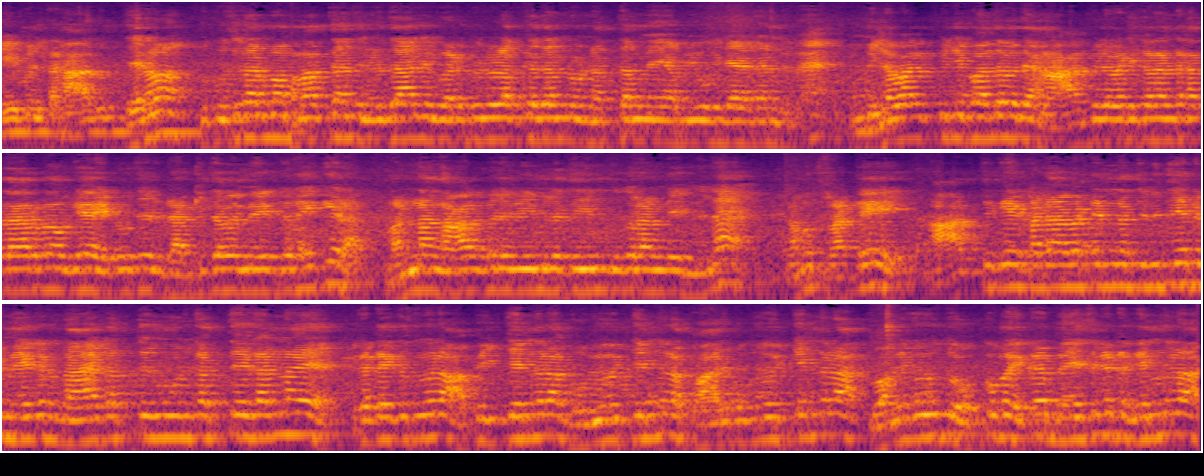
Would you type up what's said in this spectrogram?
ඒ මිලට හාලුත් දෙනවා. කුසකර්ම අමාත්‍යාංශ නිලධාරී වැඩ පිළිවෙලක් හදන්න ඕන නැත්නම් මේ අභියෝග ජය ගන්න බෑ. මිලවල් පිළිබඳව දැන් හාල් මිල වැඩි කරන්න කතා කරනවා ගියා ඊට උදේ ඩක්කි තමයි මේක කරේ කියලා. මම නම් හාල් මිල වී මිල තීන්දුව කරන්න ඉන්නේ නෑ නමුත් රටේ ආර්ථිකය කඩා වැටෙන්නේ නැති විදිහට මේකට නායකත්වයේ මූලිකත්වය ගන්න අය එකට එකතු වෙලා අපිත් ගෙන්නලා ගොවියොත් ගෙන්නලා පාරිභෝගිකයොත් ගෙන්නලා වගකිවුත් ඔක්කොම එක මේසකට ගෙන්නලා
